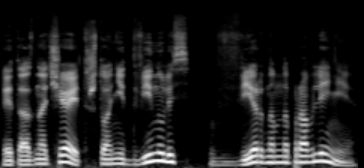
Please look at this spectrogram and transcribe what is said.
это означает, что они двинулись в верном направлении.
